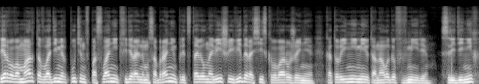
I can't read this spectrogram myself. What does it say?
1 марта Владимир Путин в послании к Федеральному собранию представил новейшие виды российского вооружения, которые не имеют аналогов в мире. Среди них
